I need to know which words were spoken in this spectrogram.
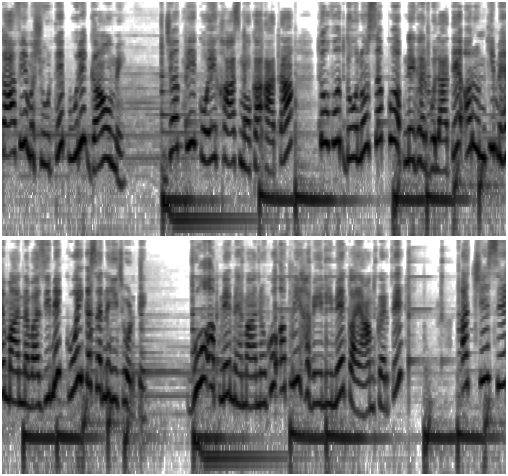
काफ़ी मशहूर थे पूरे गाँव में। जब भी कोई खास मौका आता तो वो दोनों सबको अपने घर बुलाते और उनकी मेहमान नवाजी में कोई कसर नहीं छोड़ते। वो अपने मेहमानों को अपनी हवेली में कयाम करते, अच्छे से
